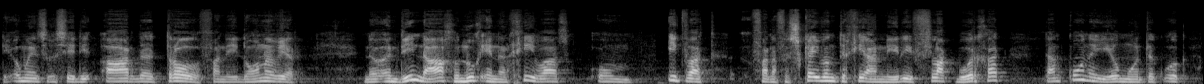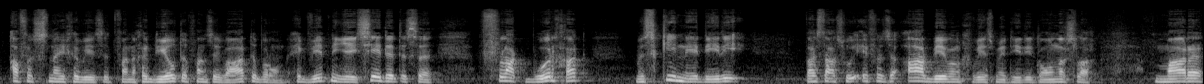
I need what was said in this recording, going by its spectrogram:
Die ou mense gesê die aarde trol van die donder weer. Nou indien daar genoeg energie was om ietwat van 'n verskuiwing te gee aan hierdie vlak boorgat dan kon hy heel moontlik ook afgesny gewees het van 'n gedeelte van sy waterbron. Ek weet nie jy sê dit is 'n vlak boorgat. Miskien het hierdie was daar so effens 'n aardbewing gewees met hierdie donderslag. Maar uh,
